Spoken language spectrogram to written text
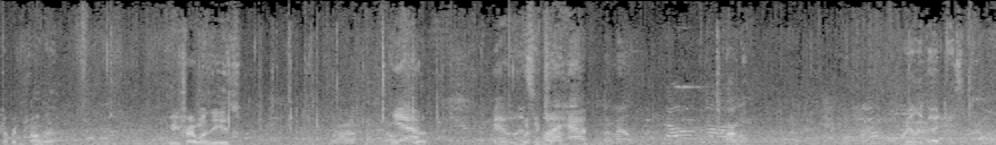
covered chocolate. Have you tried one of these? That was Yeah. good. It was what so. I have in my mouth. It's caramel. Really good taste of caramel.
